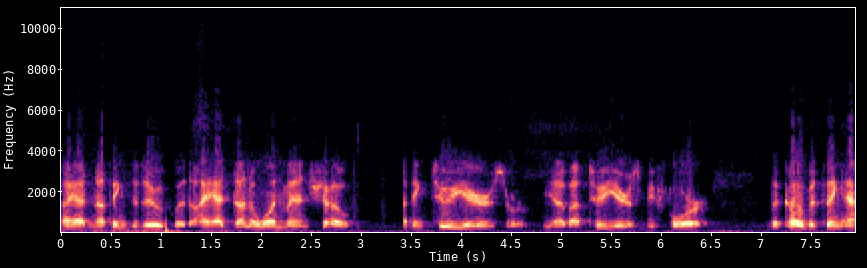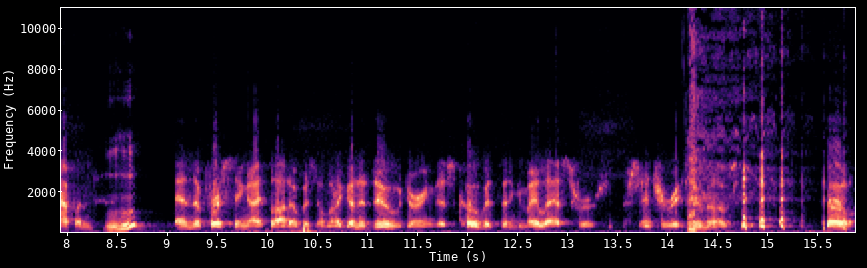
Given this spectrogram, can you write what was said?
I had nothing to do, but I had done a one-man show. I think two years, or yeah, about two years before the COVID thing happened. Mhm. And the first thing I thought of was, what am I going to do during this COVID thing? It may last for centuries. Who knows? so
